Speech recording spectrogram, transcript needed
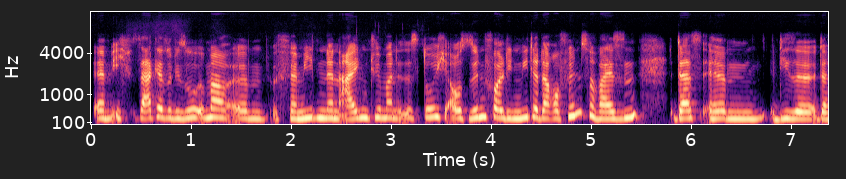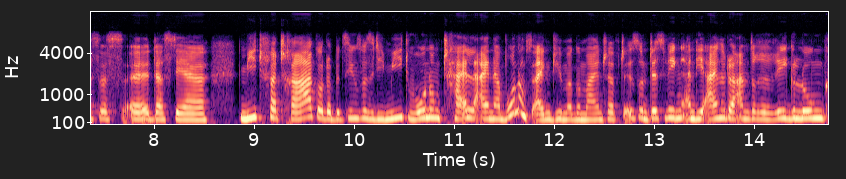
Ähm, ich sage ja sowieso immer ähm, vermiedenen Eigentümern, es ist durchaus sinnvoll, den Mieter darauf hinzuweisen, dass ähm, diese, dass es, äh, dass der Mietvertrag oder beziehungsweise die Mietwohnung Teil einer Wohnungseigentümergemeinschaft ist und deswegen an die ein oder andere Regelung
